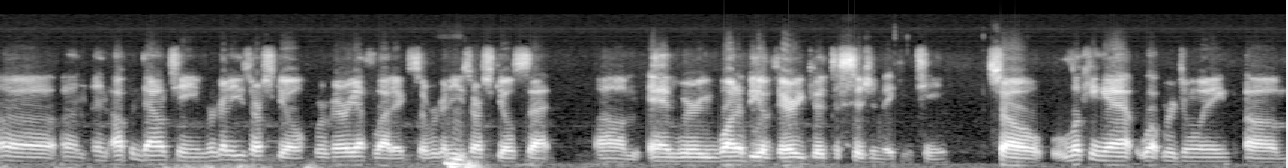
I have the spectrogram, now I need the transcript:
uh, an, an up and down team. We're going to use our skill. We're very athletic, so we're going to Mhm. use our skill set, um, and we want to be a very good decision making team. So, looking at what we're doing, um,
